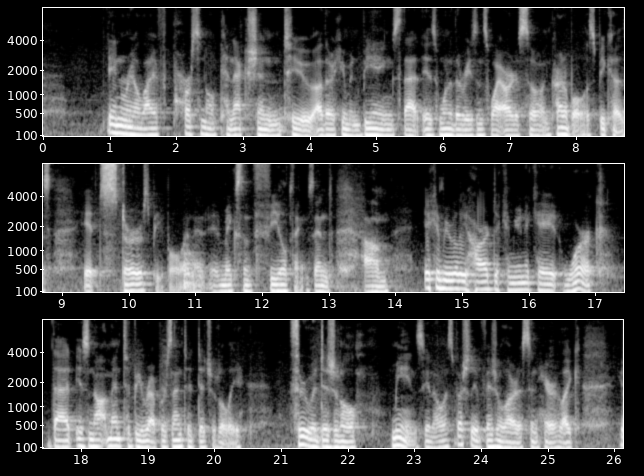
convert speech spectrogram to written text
in real life personal connection to other human beings that is one of the reasons why art is so incredible is because it stirs people and it, it makes them feel things. And um, it can be really hard to communicate work that is not meant to be represented digitally through a digital means you know especially a visual artists in here like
